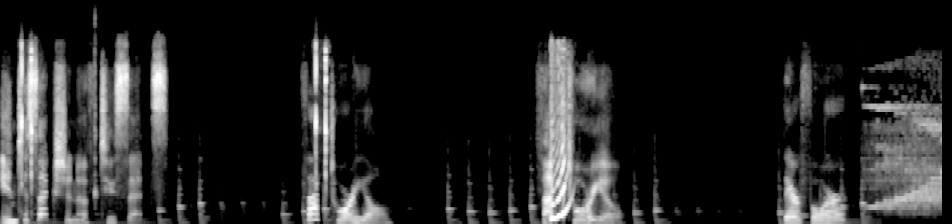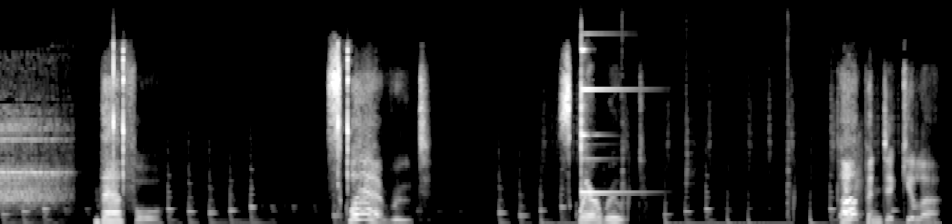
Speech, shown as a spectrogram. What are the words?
intersection of two sets, factorial, factorial, therefore, therefore, square root, square root, perpendicular,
